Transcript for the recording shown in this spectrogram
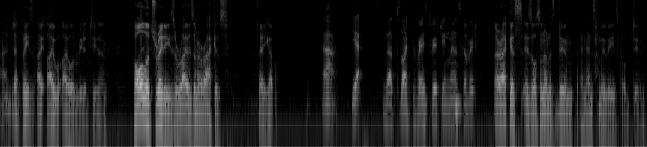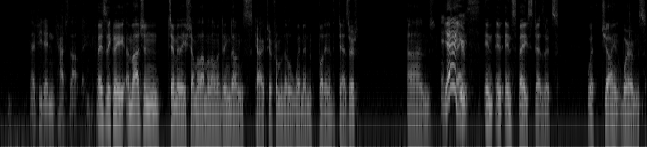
And no, please, I, I, will- I will read it to you then. Paul Atreides arrives in Arrakis. There you go. ah, yeah, that's like the first 15 minutes covered. Arrakis is also known as Dune, and hence the movie is called Dune. If you didn't catch that link, Basically, imagine Timothy Shamalama Ding Dong's character from Little Women, but in the desert. And in yeah, you're in, in in space deserts with giant worms.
